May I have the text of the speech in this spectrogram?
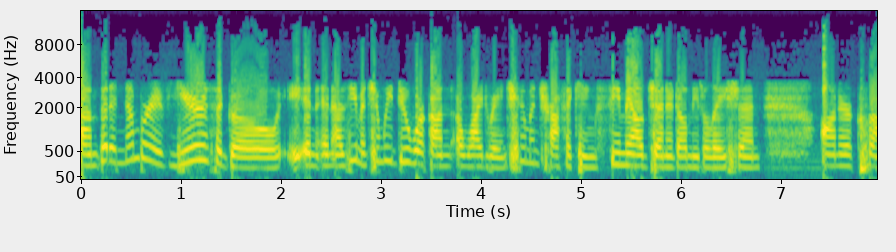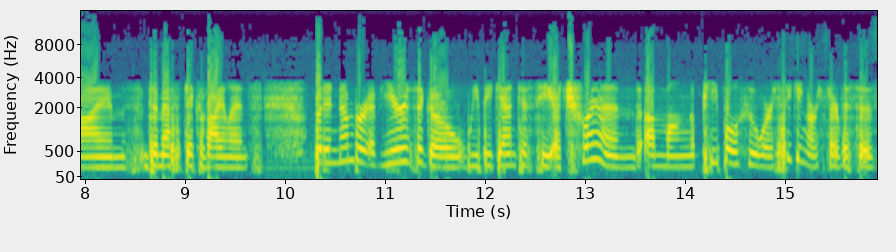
Um, but a number of years ago, and, and as you mentioned, we do work on a wide range human trafficking, female genital mutilation, honor crimes, domestic violence. But a number of years ago, we began to see a trend among people who were seeking our services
